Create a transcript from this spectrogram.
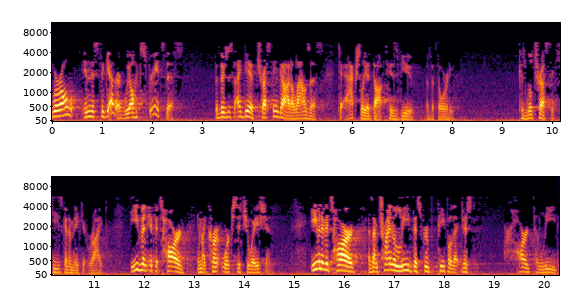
we're all in this together. We all experience this. But there's this idea of trusting God allows us to actually adopt His view of authority because we'll trust that He's going to make it right. Even if it's hard in my current work situation. Even if it's hard as I'm trying to lead this group of people that just are hard to lead.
